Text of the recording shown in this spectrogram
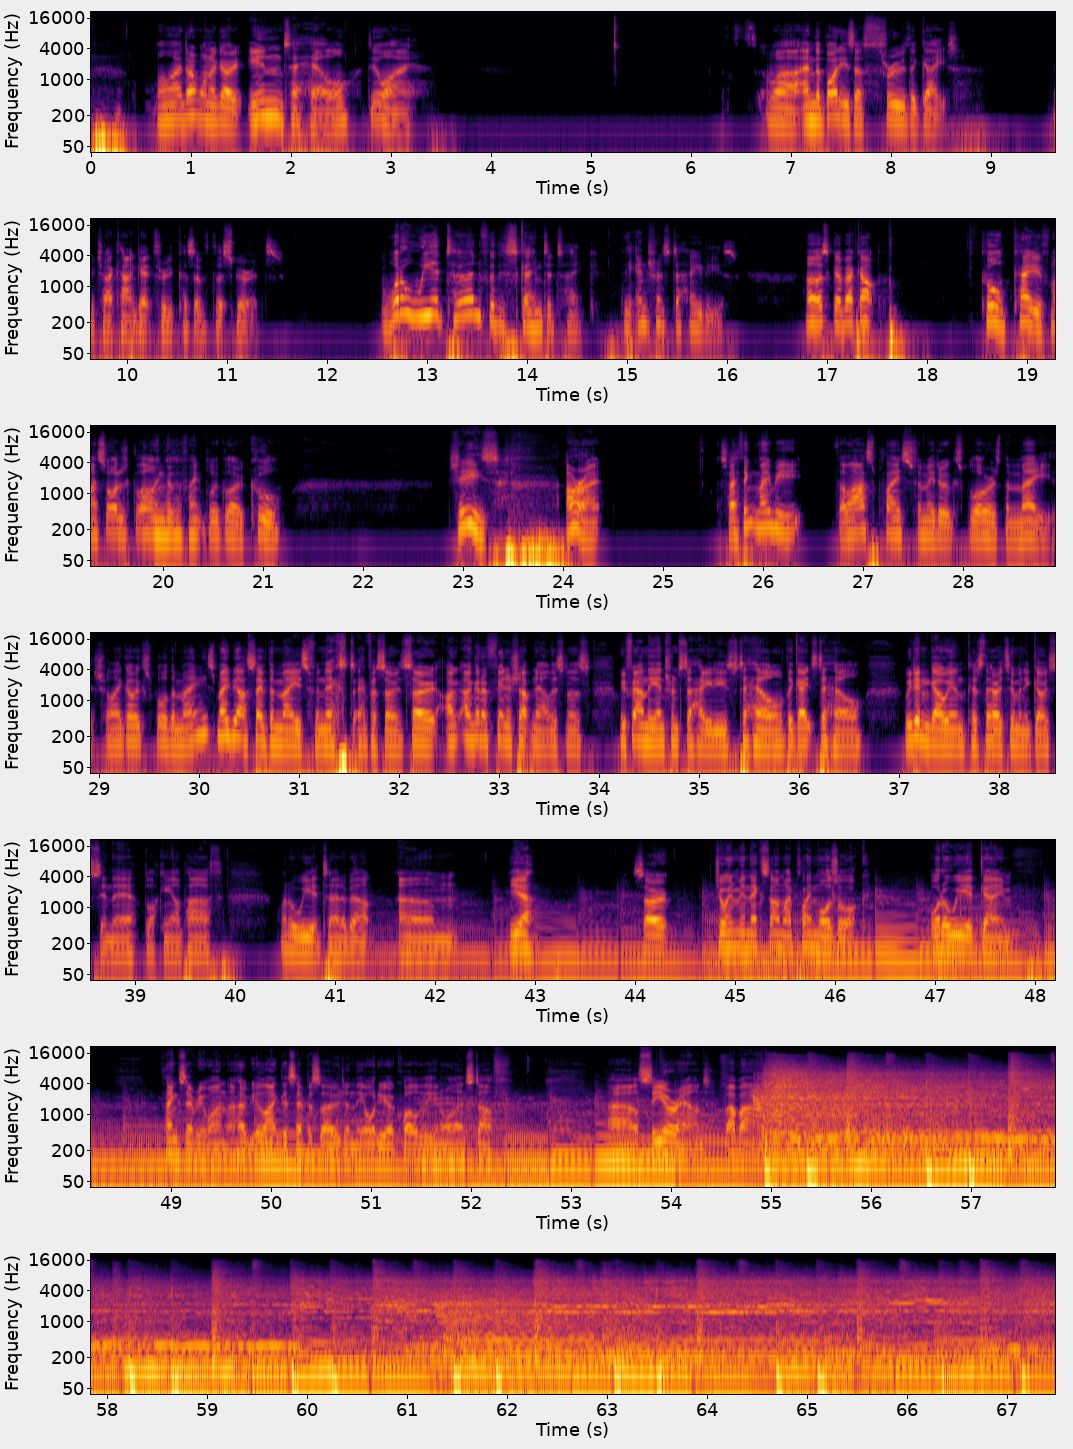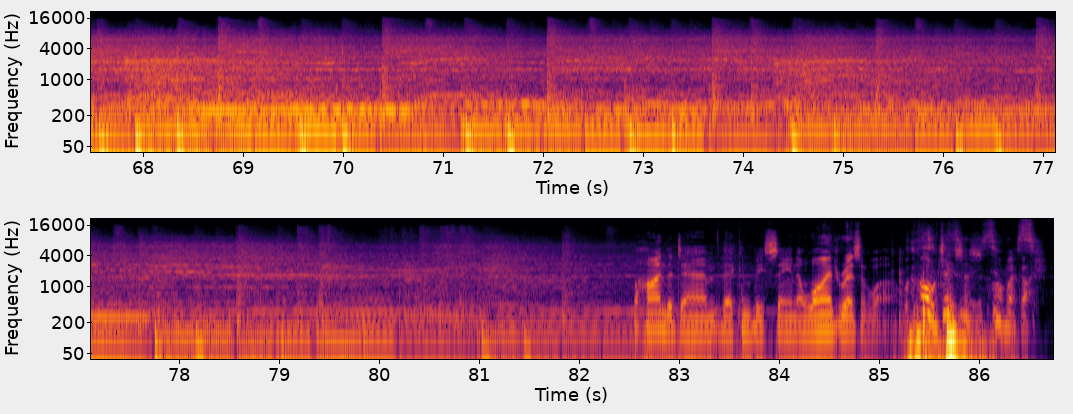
Well, I don't want to go into hell, do I? Well, and the bodies are through the gate, which I can't get through because of the spirits. What a weird turn for this game to take. The entrance to Hades. Oh, let's go back up. Cool, cave. My sword is glowing with a faint blue glow. Cool. Jeez. Alright. So I think maybe the last place for me to explore is the maze. Shall I go explore the maze? Maybe I'll save the maze for next episode. So I'm, I'm going to finish up now, listeners. We found the entrance to Hades, to hell, the gates to hell. We didn't go in because there are too many ghosts in there blocking our path. What a weird turnabout. Um, yeah. So join me next time I play more Zork. What a weird game. Thanks, everyone. I hope you like this episode and the audio quality and all that stuff. I'll see you around. Bye bye. Behind the dam, there can be seen a wide reservoir. Oh, Jesus! Oh my gosh.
